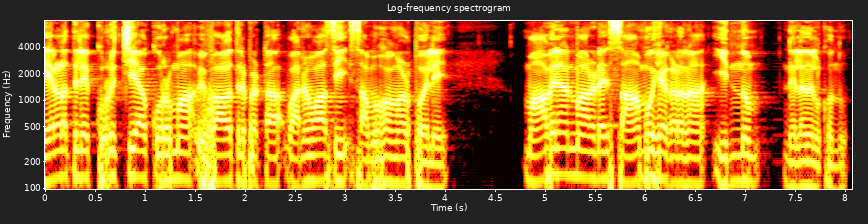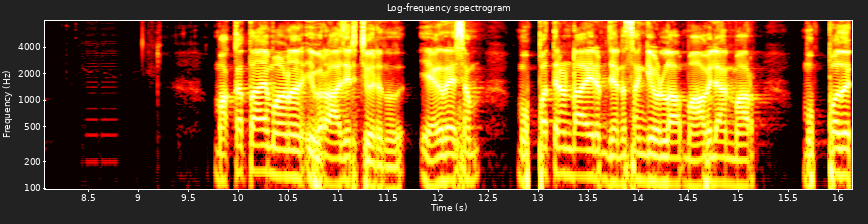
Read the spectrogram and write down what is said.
കേരളത്തിലെ കുറിച്ചിയ കുറുമ വിഭാഗത്തിൽപ്പെട്ട വനവാസി സമൂഹങ്ങൾ പോലെ മാവിലാന്മാരുടെ സാമൂഹ്യ ഘടന ഇന്നും നിലനിൽക്കുന്നു. മക്കത്തായമാണ് ഇവർ ആചരിച്ചു വരുന്നത്. ഏകദേശം മുപ്പത്തിരണ്ടായിരം ജനസംഖ്യയുള്ള മാവിലാന്മാർ മുപ്പത്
